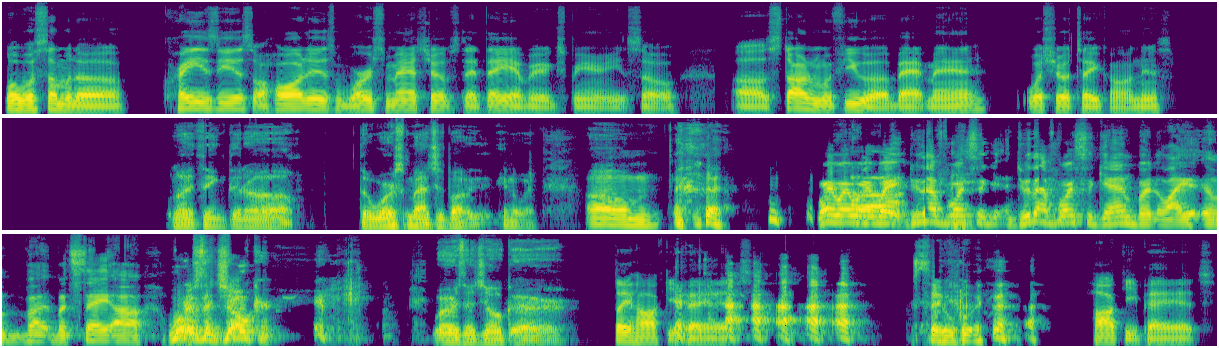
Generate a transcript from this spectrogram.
what were some of the craziest or hardest, worst matchups that they ever experienced? So, uh, starting with you, uh, Batman, what's your take on this? Well, I think that uh, the worst match about anyway. Um, wait, wait, wait, wait. Do that voice again. Do that voice again, but like, uh, but but say, uh, "Where's the Joker?" Where's the Joker? Say hockey pads. Say what? hockey pads.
